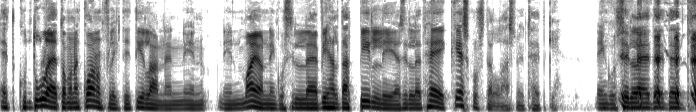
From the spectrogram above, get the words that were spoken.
et kun tulee tuommoinen konfliktitilanne, niin, niin mä aion niin kuin silleen viheltää pilliin ja silleen, että hei, keskustellaan nyt hetki. Niin kuin silleen, että, että, että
